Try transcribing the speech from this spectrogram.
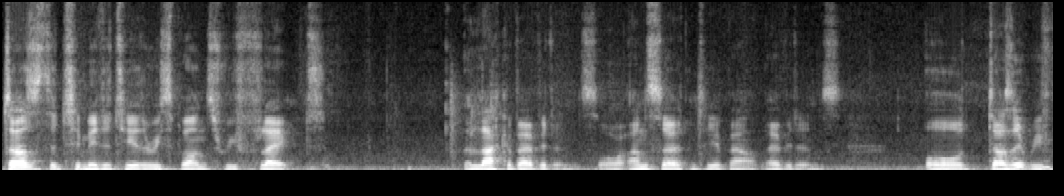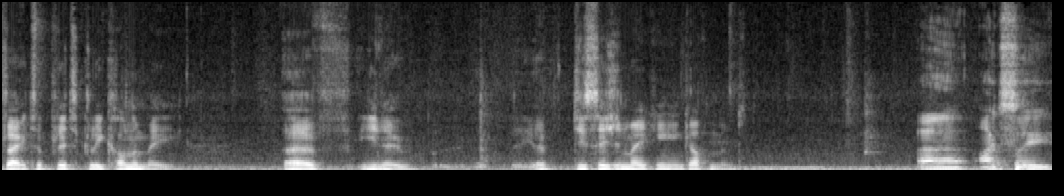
does the timidity of the response reflect a lack of evidence or uncertainty about evidence? or does it reflect a political economy of you know of decision making in government? Uh, I'd say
